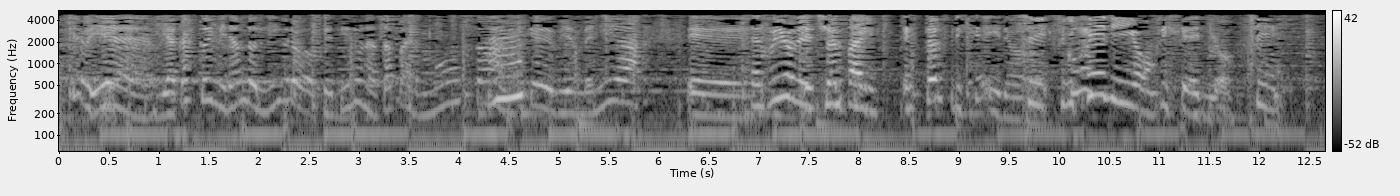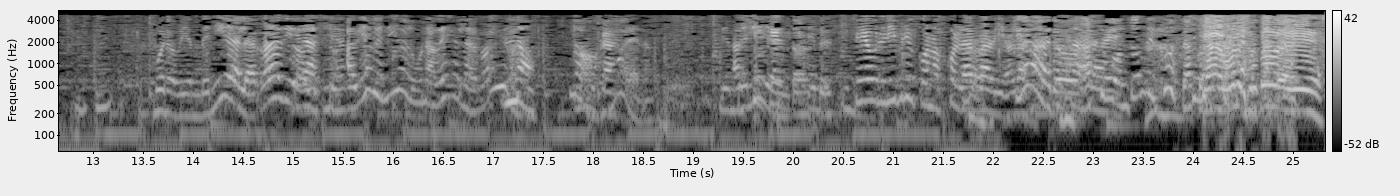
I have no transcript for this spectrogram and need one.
¡Qué bien! Y acá estoy mirando el libro que tiene una tapa hermosa. Así que bienvenida. Eh, el río de Chimpay. Esther Frigerio. Sí, Frigerio. Frigerio. Sí. Bueno, bienvenida a la radio. Gracias. ¿Habías venido alguna vez a la radio? No, no nunca. Bueno. Así que entonces. veo un libro y conozco la radio. Claro, hace un montón de cosas. Claro, por eso todo es,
